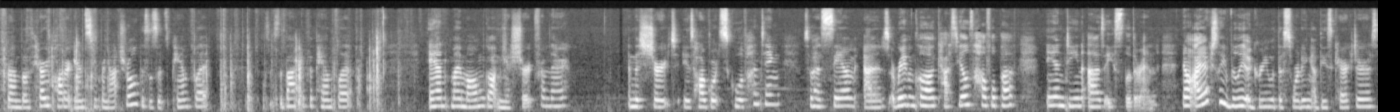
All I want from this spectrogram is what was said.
from both Harry Potter and Supernatural. This is its pamphlet. This is the back of the pamphlet. And my mom got me a shirt from there. And this shirt is Hogwarts School of Hunting. So it has Sam as a Ravenclaw, Castiel's Hufflepuff, and Dean as a Slytherin. Now I actually really agree with the sorting of these characters.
